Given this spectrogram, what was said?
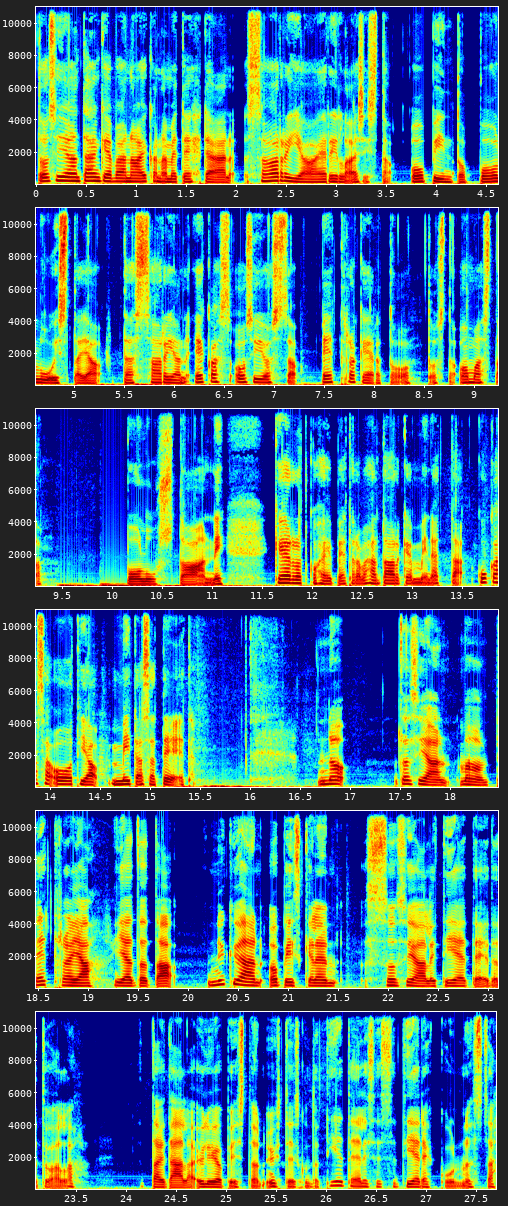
Tosiaan tämän kevään aikana me tehdään sarjaa erilaisista opintopoluista ja tässä sarjan ekas osiossa Petra kertoo tuosta omasta polustaan. Niin kerrotko hei Petra vähän tarkemmin, että kuka sä oot ja mitä sä teet? No tosiaan mä oon Petra ja, ja tota, nykyään opiskelen sosiaalitieteitä tuolla tai täällä yliopiston yhteiskuntatieteellisessä tiedekunnassa.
